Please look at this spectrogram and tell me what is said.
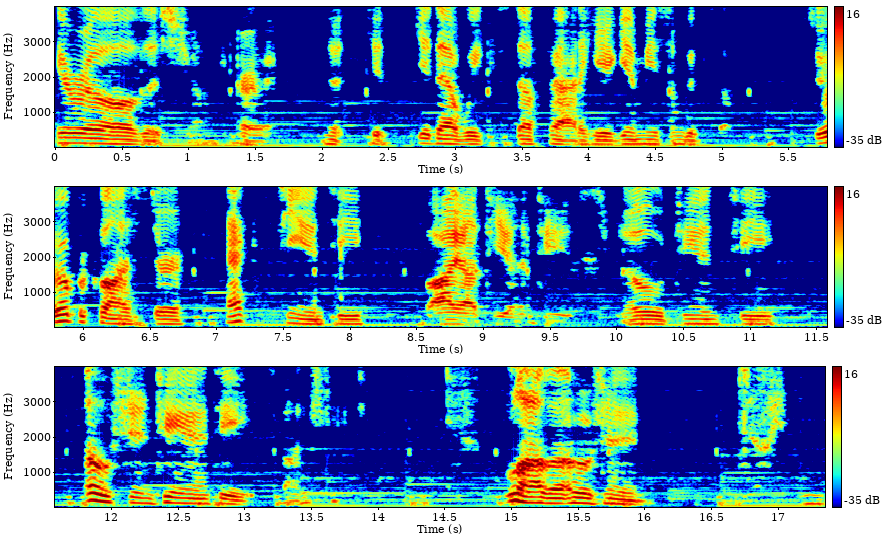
Get rid of all this junk. Alright. Get, get that weak stuff out of here. Give me some good stuff. Super Cluster, Heck TNT, Fire TNT, no TNT, Ocean TNT, Sponge TNT, Lava Ocean, Diamond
